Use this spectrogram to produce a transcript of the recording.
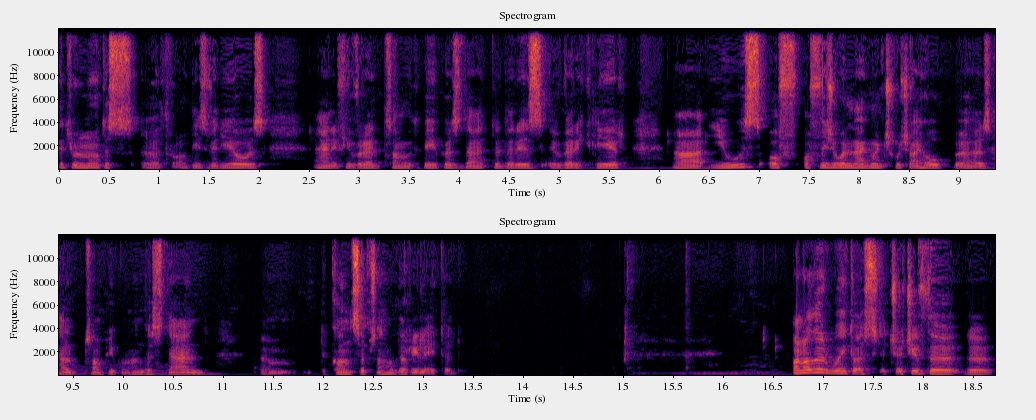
That you'll notice uh, throughout these videos, and if you've read some of the papers, that there is a very clear uh, use of, of visual language, which I hope uh, has helped some people understand um, the concepts and how they're related. Another way to achieve the, the,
